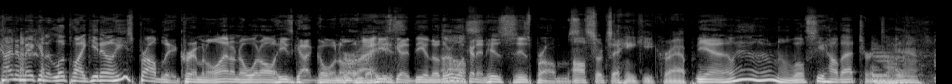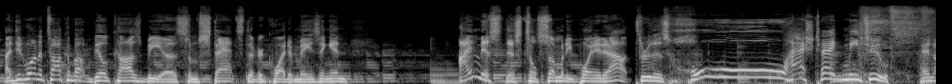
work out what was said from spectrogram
kind of making it look like you know he's probably a criminal. I don't know what all he's got going on, Right, but he's he's- got you know they're Oh, looking at his his problems. All sorts of hinky crap. Yeah, well, I don't know. We'll see how that turns out. Yeah. I did want to talk about Bill Cosby, uh, some stats that are quite amazing. And I missed this till somebody pointed it out through this whole hashtag Me Too. And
